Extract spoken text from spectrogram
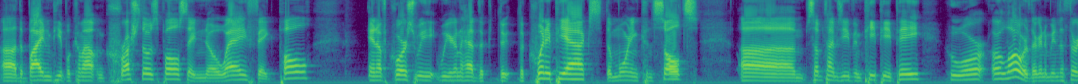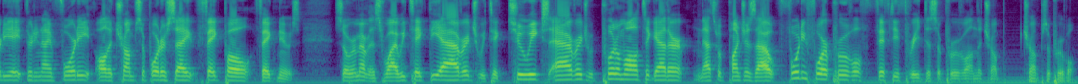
Uh, the Biden people come out and crush those polls, say, no way, fake poll. And of course, we, we're going to have the, the, the Quinnipiacs, the Morning Consults, um, sometimes even PPP who are, are lower. They're going to be in the 38, 39, 40. All the Trump supporters say fake poll, fake news. So remember, that's why we take the average. We take two weeks average. We put them all together, and that's what punches out 44 approval, 53 disapproval on the Trump Trump's approval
